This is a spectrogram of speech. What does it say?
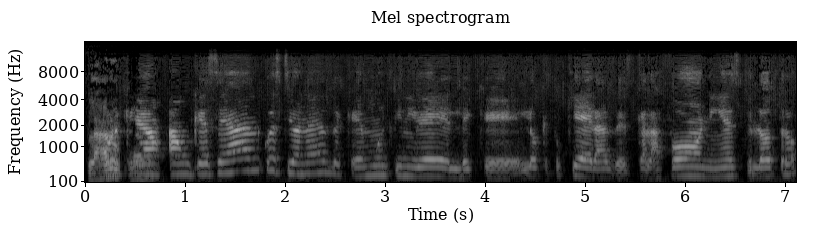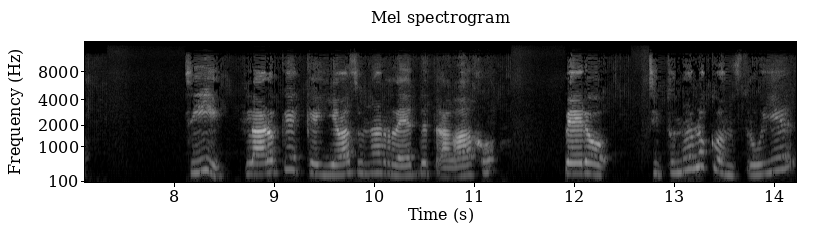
Claro. Porque aunque sean cuestiones de que multinivel, de que lo que tú quieras, de escalafón y esto y lo otro, sí, claro que, que llevas una red de trabajo, pero si tú no lo construyes,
